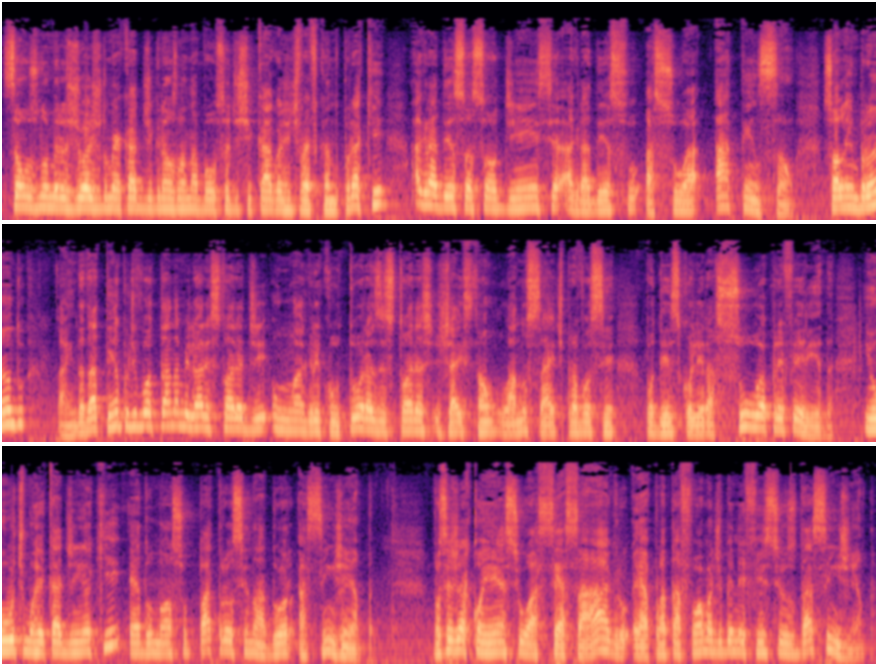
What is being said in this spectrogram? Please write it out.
São os números de hoje do mercado de grãos lá na Bolsa de Chicago. A gente vai ficando por aqui. Agradeço a sua audiência, agradeço a sua atenção. Só lembrando Ainda dá tempo de votar na melhor história de um agricultor. As histórias já estão lá no site para você poder escolher a sua preferida. E um último recadinho aqui é do nosso patrocinador, a Singenta. Você já conhece o Acessa Agro? É a plataforma de benefícios da Singenta.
